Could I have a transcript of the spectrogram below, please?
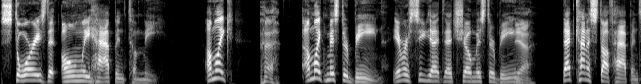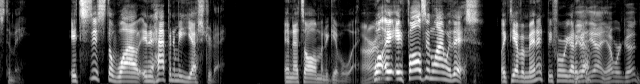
stories that only happened to me. I'm like, I'm like Mr. Bean. You ever see that that show, Mr. Bean? Yeah. That kind of stuff happens to me. It's just the wild, and it happened to me yesterday. And that's all I'm going to give away. All right. Well, it, it, falls in line with this. Like, do you have a minute before we got to yeah, go? Yeah, yeah, we're good.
